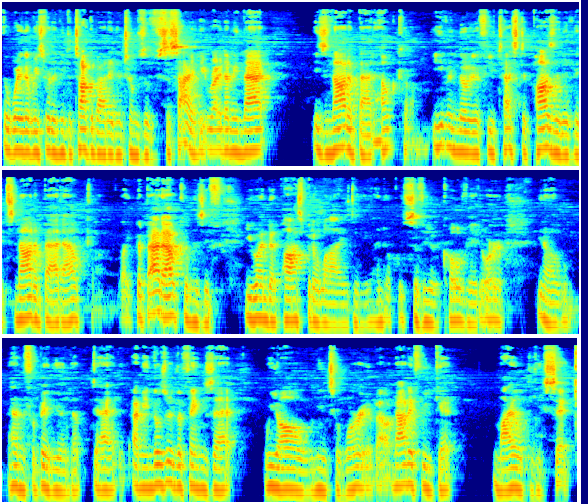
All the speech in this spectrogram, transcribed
the way that we sort of need to talk about it in terms of society, right? I mean, that is not a bad outcome. Even though if you tested positive, it's not a bad outcome. Like the bad outcome is if you end up hospitalized and you end up with severe COVID, or you know, heaven forbid you end up dead. I mean, those are the things that we all need to worry about, not if we get mildly sick.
